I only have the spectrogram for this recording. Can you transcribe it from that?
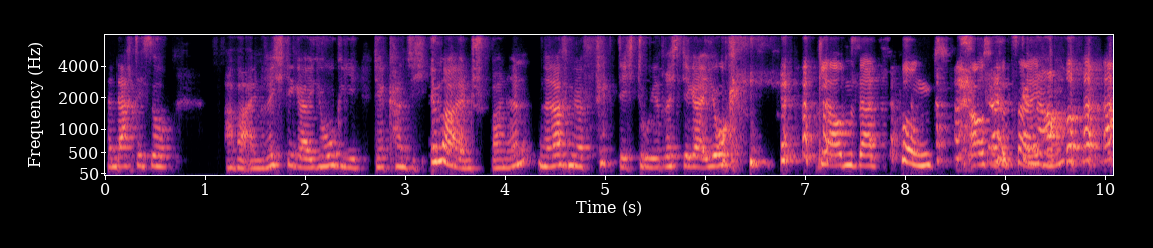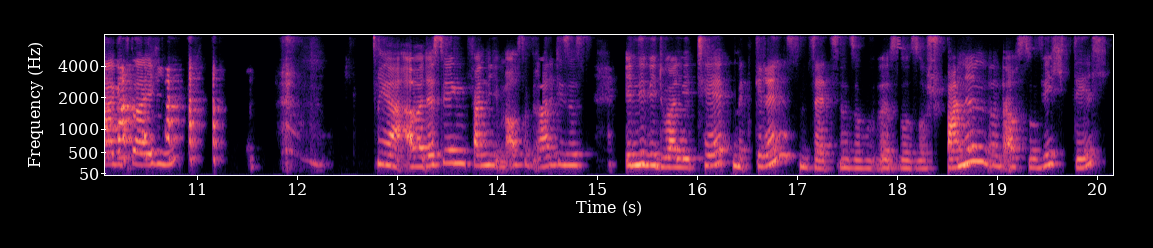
Dann dachte ich so, aber ein richtiger Yogi, der kann sich immer entspannen. Und dann dachte ich mir, fick dich, du richtiger Yogi. Glaubenssatz, Punkt. Ausrufezeichen, genau. Fragezeichen. Ja, aber deswegen fand ich eben auch so gerade dieses Individualität mit Grenzen setzen so, so, so spannend und auch so wichtig,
